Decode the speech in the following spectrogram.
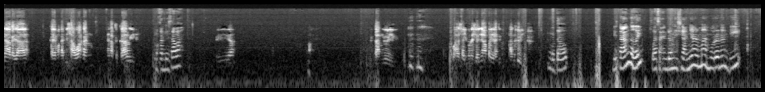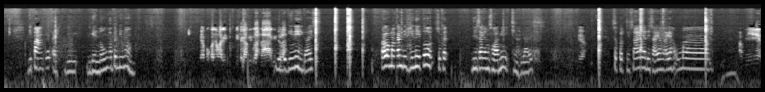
nah kayak kayak makan di sawah kan enak sekali. Makan di sawah? Iya. Ditanggui bahasa Indonesia nya apa ya? Ditanggui nggak tahu. Ditangguy bahasa Indonesia nya mah meureun di di pangku eh di, di gendong apa di naon ya pokoknya mari dipegang gitu lah nah di gitu lah. begini guys. Kalau makan di gini tuh suka disayang suami cina guys. Seperti saya disayang ayah Umar. Amin.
